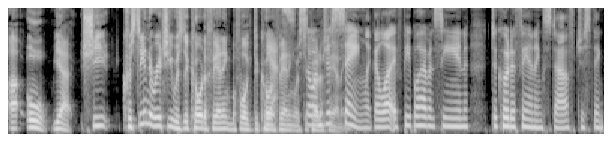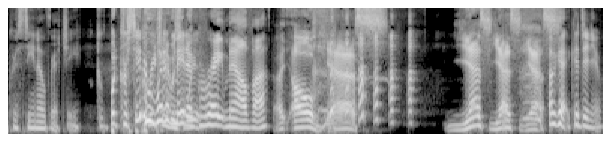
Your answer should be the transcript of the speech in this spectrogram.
Uh, oh yeah, she Christina Ricci was Dakota Fanning before Dakota Yes. Fanning was so Dakota I'm just Fanning. saying, like a lot. If people haven't seen Dakota Fanning stuff, just think Christina Ricci. But Christina Who Ricci would have was made a great Malva? I- oh yes, yes, yes, yes. Okay, continue.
